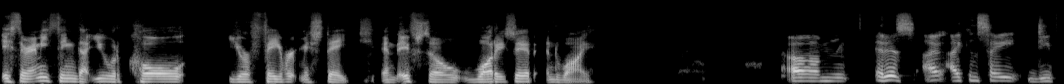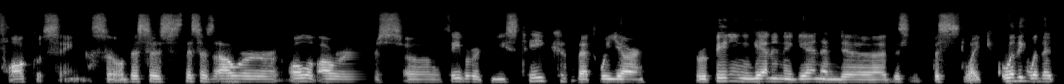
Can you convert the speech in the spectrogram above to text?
is there anything that you would call your favorite mistake? And if so, what is it and why? Um, it is I, I can say defocusing. So this is this is our all of our uh, favorite mistake that we are repeating again and again and uh, this this like living with it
